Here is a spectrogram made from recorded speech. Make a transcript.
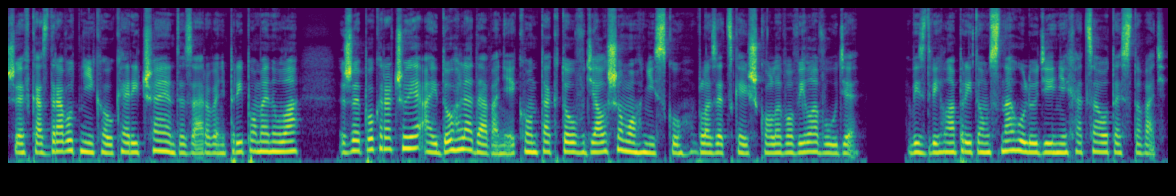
Šéfka zdravotníkov Kerry Chand zároveň pripomenula, že pokračuje aj dohľadávanie kontaktov v ďalšom ohnisku v lezeckej škole vo Vilavúde. Vyzdvihla pritom snahu ľudí nechať sa otestovať.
